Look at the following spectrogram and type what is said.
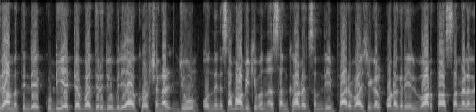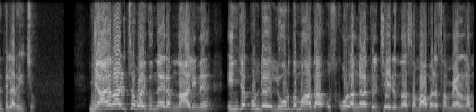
ഗ്രാമത്തിന്റെ കുടിയേറ്റ വജ്ര ജൂബിലി ആഘോഷങ്ങൾ ജൂൺ ഒന്നിന് സമാപിക്കുമെന്ന് സംഘാടക സമിതി ഭാരവാഹികൾ കൊടകരയിൽ വാർത്താ സമ്മേളനത്തിൽ അറിയിച്ചു. ഞായറാഴ്ച വൈകുന്നേരം നാലിന് ഇഞ്ചക്കുണ്ട് ലൂർദ് മാത സ്കൂൾ അങ്കണത്തിൽ ചേരുന്ന സമാപന സമ്മേളനം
